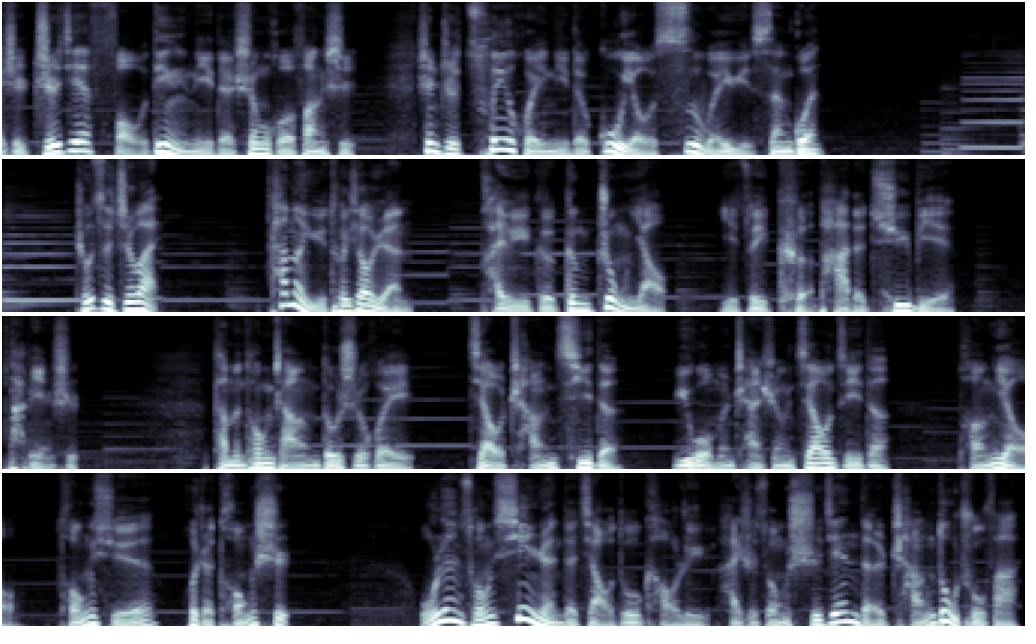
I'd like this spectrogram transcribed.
却是直接否定你的生活方式，甚至摧毁你的固有思维与三观。除此之外，他们与推销员还有一个更重要也最可怕的区别，那便是，他们通常都是会较长期的。与我们产生交集的朋友、同学或者同事，无论从信任的角度考虑，还是从时间的长度出发，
